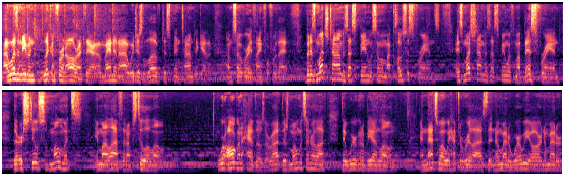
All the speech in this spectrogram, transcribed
I wasn't even looking for an all right there. Amanda and I, we just love to spend time together. I'm so very thankful for that. But as much time as I spend with some of my closest friends, as much time as I spend with my best friend, there are still some moments in my life that I'm still alone. We're all going to have those, all right? There's moments in our life that we're going to be alone. And that's why we have to realize that no matter where we are, no matter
